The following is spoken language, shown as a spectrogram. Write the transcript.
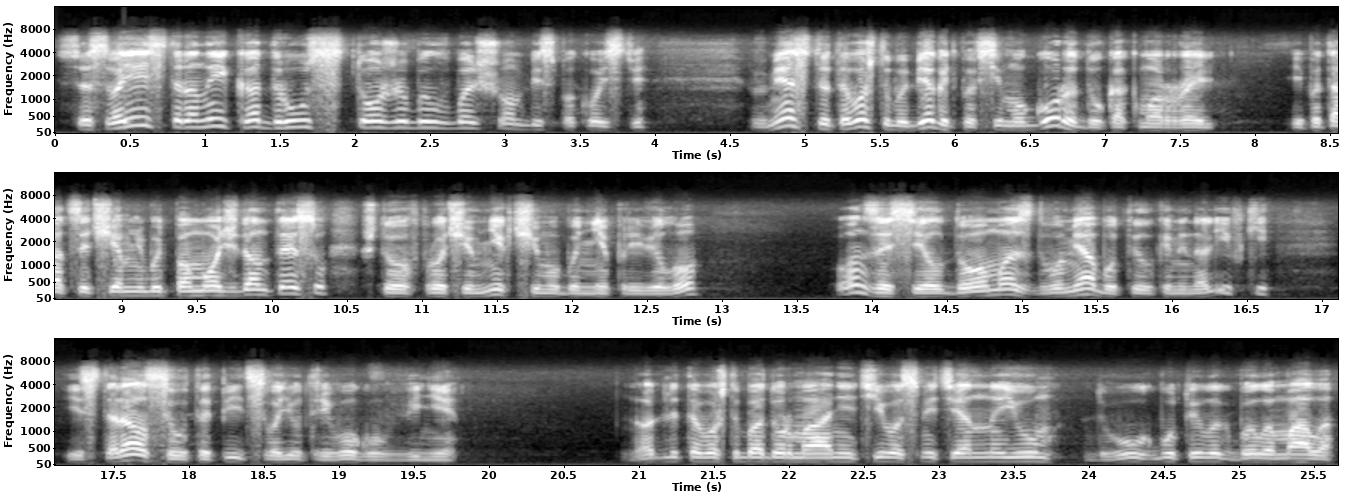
Со своей стороны Кадрус тоже был в большом беспокойстве. Вместо того, чтобы бегать по всему городу, как Моррель, и пытаться чем-нибудь помочь Дантесу, что, впрочем, ни к чему бы не привело, он засел дома с двумя бутылками наливки и старался утопить свою тревогу в вине. Но для того, чтобы одурманить его сметенный ум, двух бутылок было мало.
